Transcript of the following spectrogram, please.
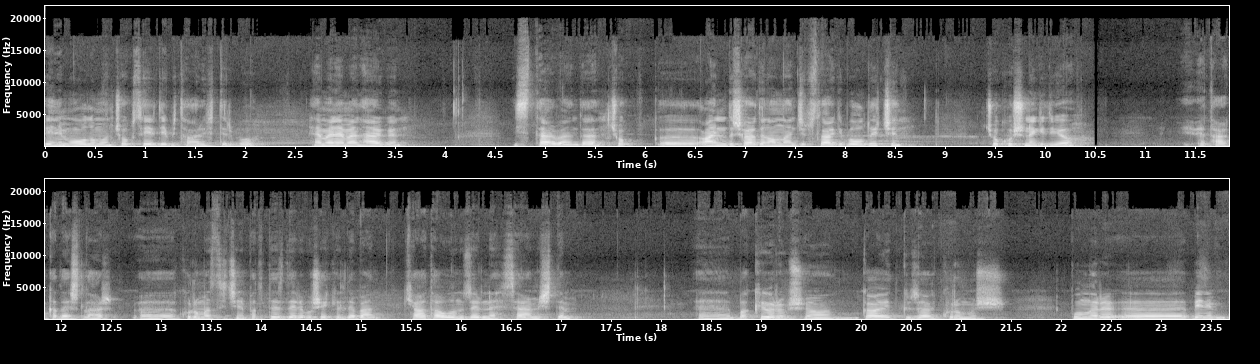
Benim oğlumun çok sevdiği bir tariftir bu. Hemen hemen her gün ister benden. Çok e, aynı dışarıdan alınan cipsler gibi olduğu için çok hoşuna gidiyor. Evet arkadaşlar e, kuruması için patatesleri bu şekilde ben kağıt havlunun üzerine sermiştim. E, bakıyorum şu an gayet güzel kurumuş. Bunları e, benim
